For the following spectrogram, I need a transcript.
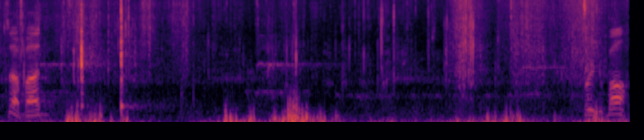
What's up, bud? Ball?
